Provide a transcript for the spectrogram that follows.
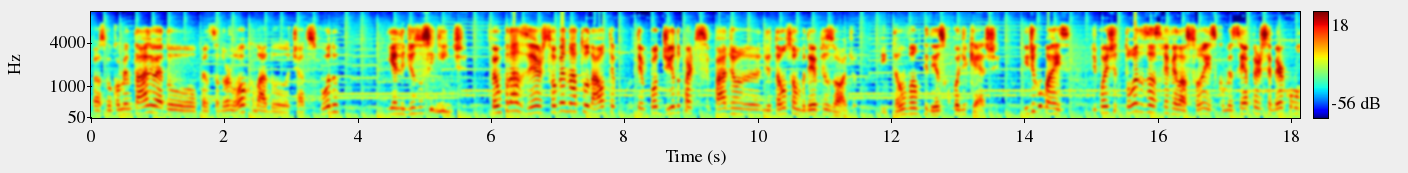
Próximo comentário é do Pensador Louco, lá do Teatro Escuro. E ele diz o seguinte: Foi um prazer sobrenatural ter, ter podido participar de, um, de tão sombrio episódio. Então vampiresco podcast. E digo mais: depois de todas as revelações, comecei a perceber como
